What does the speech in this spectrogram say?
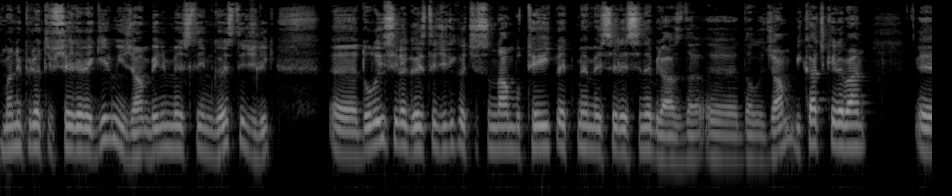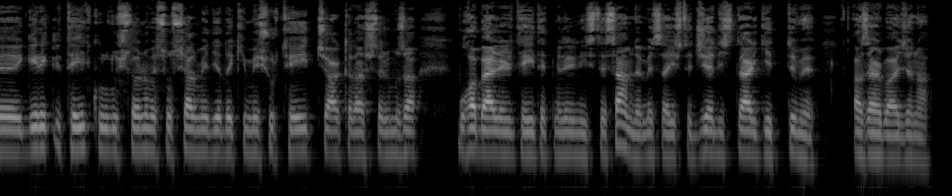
manipülatif şeylere girmeyeceğim. Benim mesleğim gazetecilik. E, dolayısıyla gazetecilik açısından bu teyit etme meselesine biraz da e, dalacağım. Birkaç kere ben e, gerekli teyit kuruluşlarına ve sosyal medyadaki meşhur teyitçi arkadaşlarımıza bu haberleri teyit etmelerini istesem de mesela işte cihadistler gitti mi Azerbaycan'a?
